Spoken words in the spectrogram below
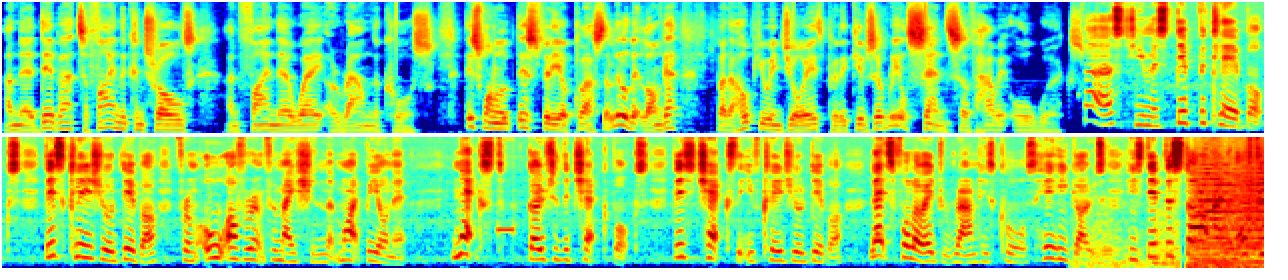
and their dibber to find the controls and find their way around the course. This one, this video class a little bit longer but I hope you enjoy it, but it gives a real sense of how it all works. First, you must dib the clear box. This clears your dibber from all other information that might be on it. Next, go to the check box. This checks that you've cleared your dibber. Let's follow Edward round his course. Here he goes. He's dibbed the star and off he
